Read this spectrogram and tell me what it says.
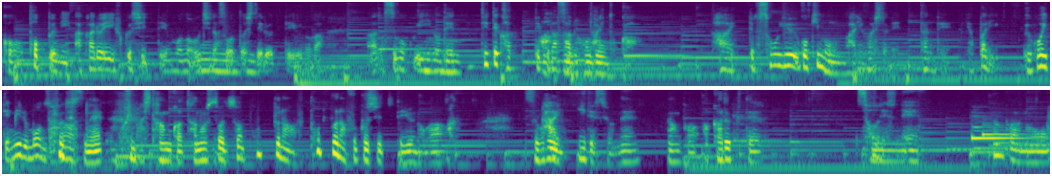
こうポップに明るい福祉っていうものを打ち出そうとしてるっていうのが、あのすごくいいのでって言って買ってくださったりとか、はい、でもそういう動きもありましたね。なんでやっぱり動いてみるもんだなとですね。思いました。なんか楽しそうで、そのポップな、ポップな福祉っていうのが、すごはいいいいですよね。なんか明るくて、そうですね。なんかあの、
